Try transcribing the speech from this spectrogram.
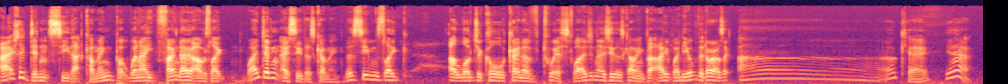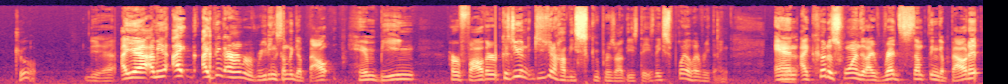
I actually didn't see that coming, but when I found out, I was like, why didn't I see this coming? This seems like a logical kind of twist. Why didn't I see this coming? But I, when he opened the door, I was like, ah, okay, yeah, cool. Yeah, I, yeah. I mean, I I think I remember reading something about him being her father because you cause you know how these scoopers are these days. They spoil everything, and Yeah. I could have sworn that I read something about it,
